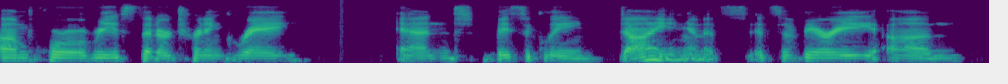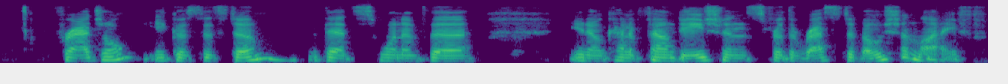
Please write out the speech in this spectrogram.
um, coral reefs that are turning gray and basically dying. And it's it's a very um, fragile ecosystem that's one of the you know kind of foundations for the rest of ocean life.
